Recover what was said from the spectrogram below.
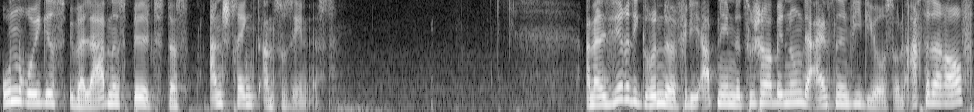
Unruhiges, überladenes Bild, das anstrengend anzusehen ist. Analysiere die Gründe für die abnehmende Zuschauerbindung der einzelnen Videos und achte darauf,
